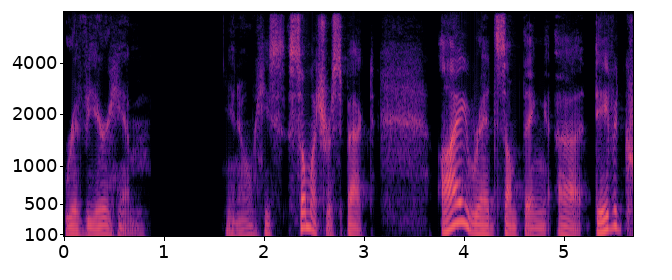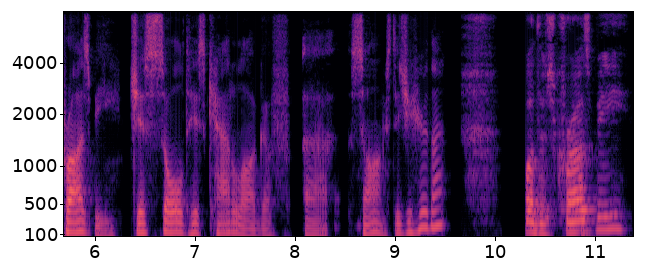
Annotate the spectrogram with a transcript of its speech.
revere him. You know, he's so much respect. I read something. Uh, David Crosby just sold his catalog of uh, songs. Did you hear that? Well, there's Crosby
